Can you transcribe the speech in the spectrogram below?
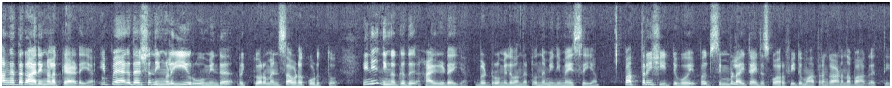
അങ്ങനത്തെ കാര്യങ്ങളൊക്കെ ആഡ് ചെയ്യാം. ഇപ്പോൾ ഏകദേശം നിങ്ങൾ ഈ റൂമിന്റെ റിക്വയർമെന്റ്സ് അവിടെ കൊടുത്തു. ഇനി നിങ്ങൾക്കിത് ഹൈഡ് ചെയ്യാം. ബെഡ്റൂമിൽ വന്നിട്ട് ഒന്ന് മിനിമൈസ് ചെയ്യാം. ഇപ്പോൾ അത്രയും ഷീറ്റ് പോയി. ഇപ്പോൾ സിമ്പിളായിട്ട് അതിന്റെ സ്ക്വയർ ഫീറ്റ് മാത്രം കാണുന്ന ഭാഗത്തി.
